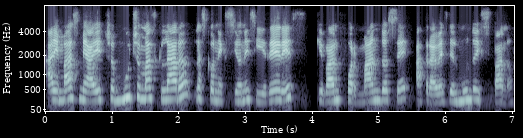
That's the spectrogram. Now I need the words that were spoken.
Además, me ha hecho mucho más claro las conexiones y redes que van formándose a través del mundo hispano,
